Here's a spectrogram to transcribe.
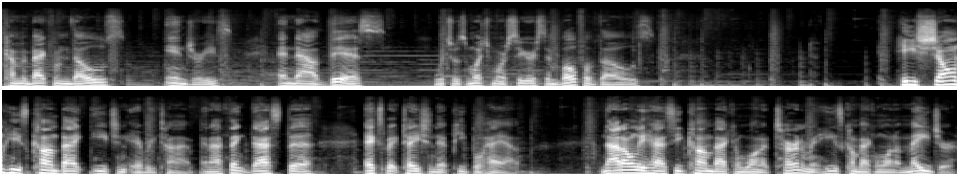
coming back from those injuries, and now this, which was much more serious than both of those. He's shown he's come back each and every time. And I think that's the expectation that people have. Not only has he come back and won a tournament, he's come back and won a major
